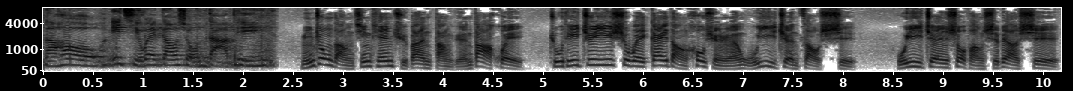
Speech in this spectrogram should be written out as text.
然后一起为高雄打拼。民众党今天举办党员大会，主题之一是为该党候选人吴益政造势。吴益政受访时表示。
